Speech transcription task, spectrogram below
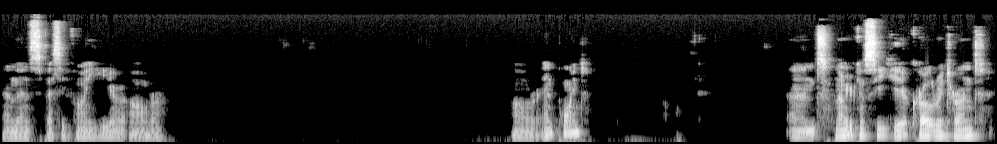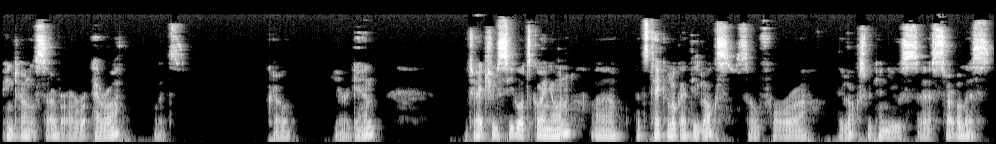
and then specify here our our endpoint and now you can see here curl returned internal server error. Let's curl here again. To actually see what's going on, uh, let's take a look at the logs. So for uh, the logs we can use uh, serverless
